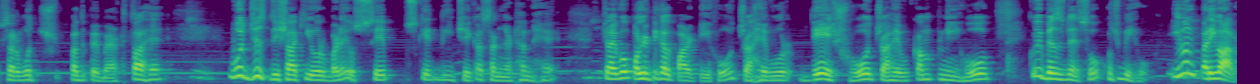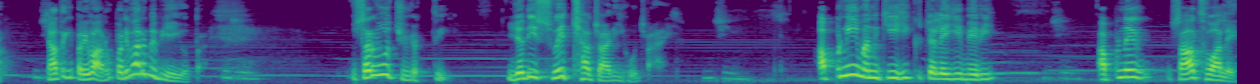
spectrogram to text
सर्वोच्च पद पे बैठता है वो जिस दिशा की ओर बढ़े उससे उसके नीचे का संगठन है। चाहे वो पॉलिटिकल पार्टी हो चाहे वो देश हो चाहे वो कंपनी हो कोई बिज़नेस हो कुछ भी हो इवन परिवार हो यहाँ तक कि परिवार हो परिवार में भी यही होता है। सर्वोच्च व्यक्ति यदि स्वेच्छाचारी हो जाए अपनी मन की ही चलेगी मेरी। अपने साथ वाले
